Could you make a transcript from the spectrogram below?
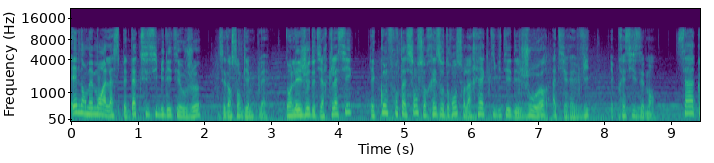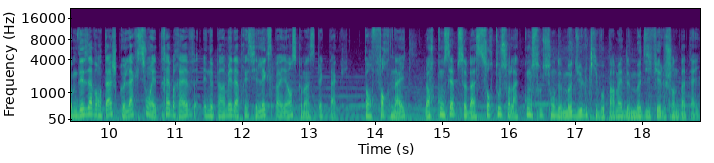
énormément à l'aspect d'accessibilité au jeu, c'est dans son gameplay. Dans les jeux de tir classiques, les confrontations se résoudront sur la réactivité des joueurs à tirer vite et précisément. Ça a comme désavantage que l'action est très brève et ne permet d'apprécier l'expérience comme un spectacle. Dans Fortnite, leur concept se base surtout sur la construction de modules qui vous permettent de modifier le champ de bataille.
